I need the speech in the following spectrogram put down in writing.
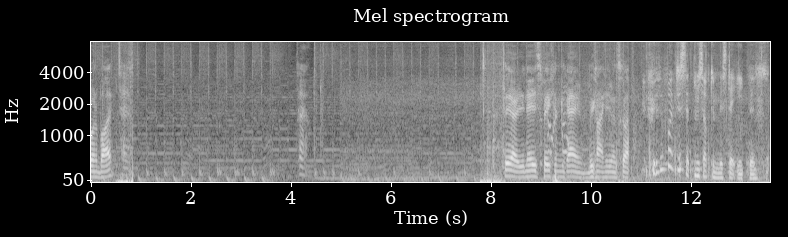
want to buy? Tail. Tail. Theo, you need to speak in the game. We can't hear you on Skype. Who the fuck just sent himself to Mr. Ethan?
